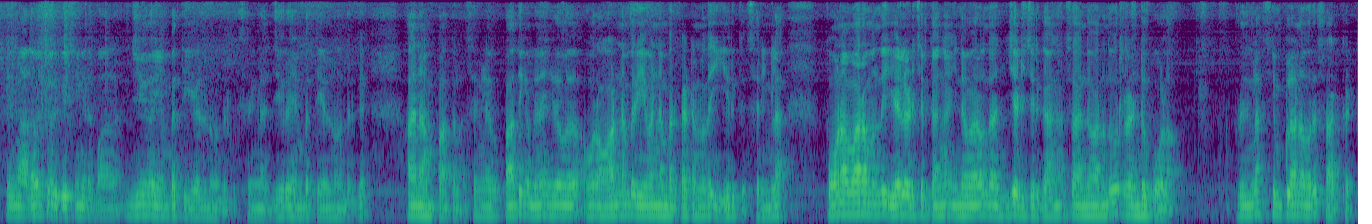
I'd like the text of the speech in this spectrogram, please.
சரிங்களா? அதை வச்சு ஒரு கெஸ்ஸிங் எடுப்பாங்க. ஜீரோ எண்பத்தி ஏழுன்னு வந்திருக்கு. சரிங்களா? ஜீரோ எண்பத்தி ஏழுன்னு வந்திருக்கு. அதை நாம் பார்த்தலாம். சரிங்களா? இப்போ பார்த்தீங்க அப்படின்னா இது ஒரு ஆட் நம்பர் ஈவன் நம்பர் பேட்டர்னில் தான் இருக்குது சரிங்களா? போன வாரம் வந்து ஏழு அடிச்சிருக்காங்க. இந்த வாரம் வந்து அஞ்சு அடிச்சிருக்காங்க. ஸோ இந்த வாரம் வந்து ஒரு ரெண்டு போகலாம். புரியுதுங்களா? சிம்பிளான ஒரு ஷார்ட்கட்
